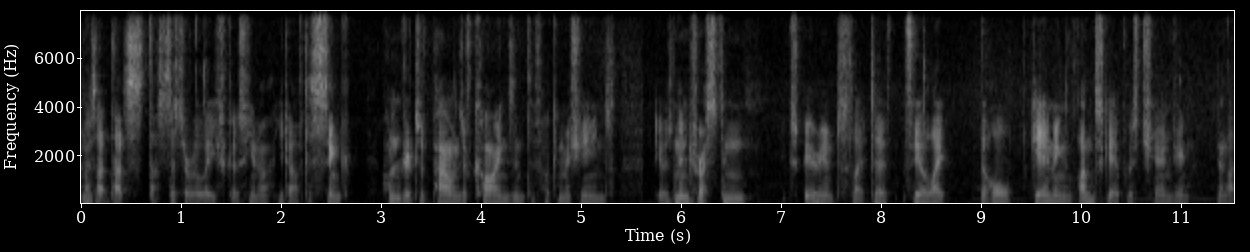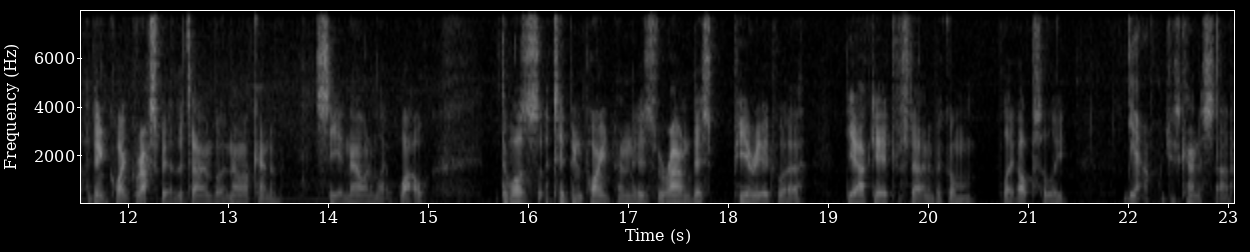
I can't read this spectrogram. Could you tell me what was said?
I was like, that's that's just a relief because you know you don't have to sink hundreds of pounds of coins into fucking machines. It was an interesting experience, like to feel like the whole gaming landscape was changing, and like, I didn't quite grasp it at the time, but now I kind of see it now, and I'm like, wow. There was a tipping point, and it was around this period where the arcade was starting to become like obsolete, Yeah. which is kind of sad,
